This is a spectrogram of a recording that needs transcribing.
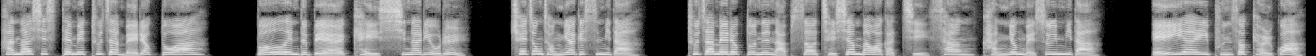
한화 시스템의 투자 매력도와 Bull and Bear 케이스 시나리오를 최종 정리하겠습니다. 투자 매력도는 앞서 제시한 바와 같이 상 강력 매수입니다. AI 분석 결과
